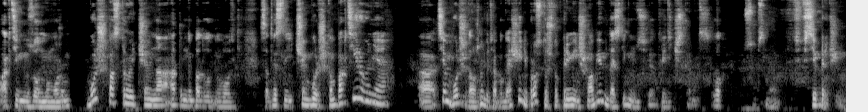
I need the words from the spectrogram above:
активную зону мы можем больше построить, чем на атомной подводной лодке. Соответственно, чем больше компактирования, а, тем больше должно быть обогащение, просто чтобы при меньшем объеме достигнуть критической массы. Вот, собственно, все причины.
